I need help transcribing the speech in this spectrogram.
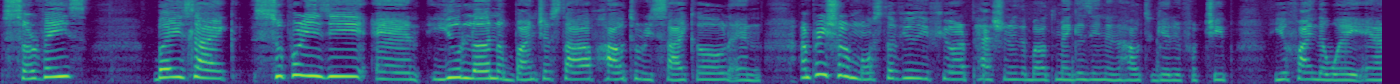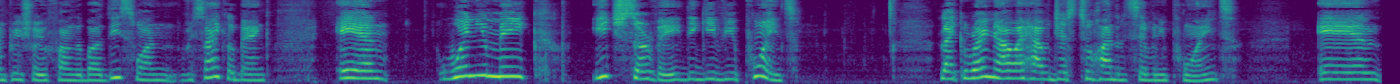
surveys. But it's like super easy and you learn a bunch of stuff how to recycle. And i'm pretty sure most of you if you are passionate about magazine and how to get it for cheap you find a way and i'm pretty sure you found about this one Recyclebank. And when you make each survey they give you points. Like right now i have just 270 points. And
